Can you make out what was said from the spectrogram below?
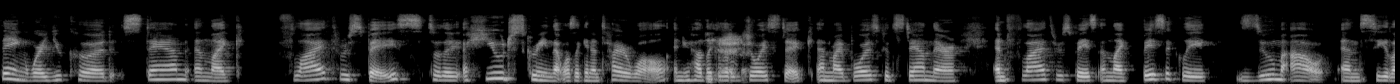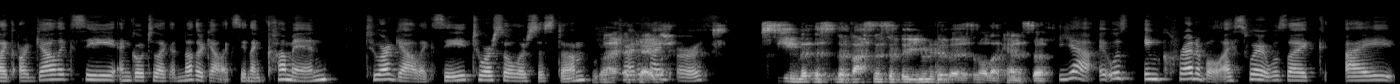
thing where you could stand and like fly through space. So they, a huge screen that was like an entire wall, and you had like a little joystick, and my boys could stand there and fly through space and like basically zoom out and see like our galaxy and go to like another galaxy, then come in to our galaxy, to our solar system, Right. try to find Earth. Seeing that the the vastness of the universe and all that kind of stuff. Yeah, it was incredible. I swear it was like I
